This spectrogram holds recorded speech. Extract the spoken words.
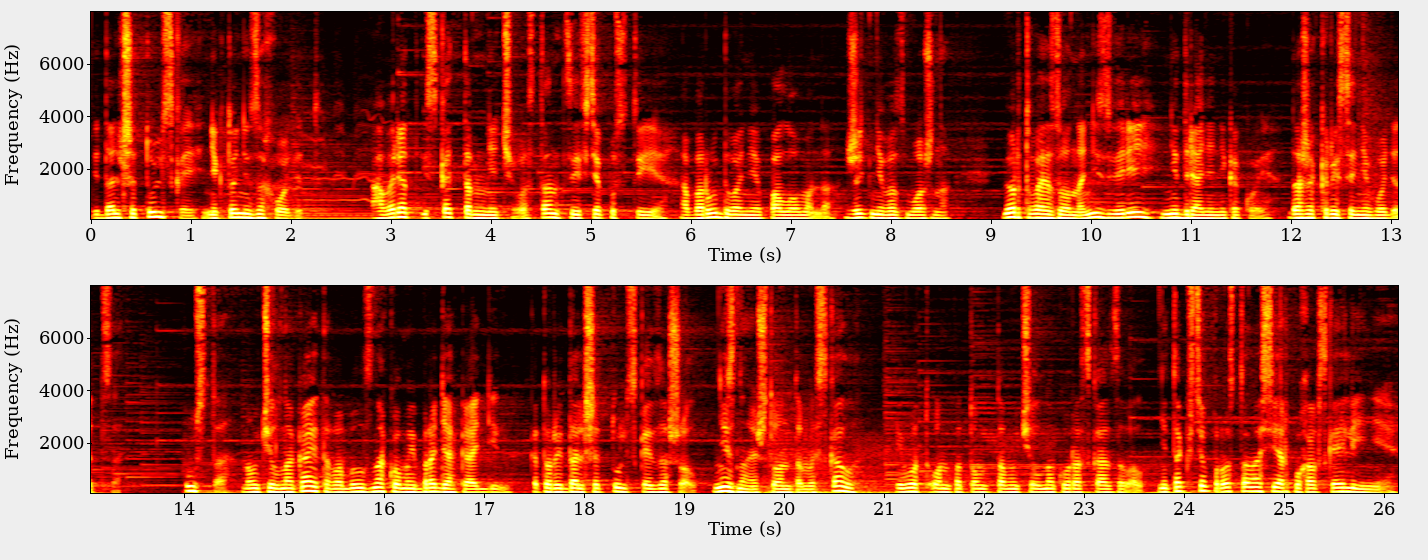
и дальше Тульской никто не заходит. Говорят, искать там нечего, станции все пустые, оборудование поломано, жить невозможно. Мертвая зона, ни зверей, ни дряни никакой, даже крысы не водятся. Пусто, но у челнока этого был знакомый бродяга один, который дальше Тульской зашел. Не знаю, что он там искал, и вот он потом тому челноку рассказывал. Не так все просто на Серпуховской линии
